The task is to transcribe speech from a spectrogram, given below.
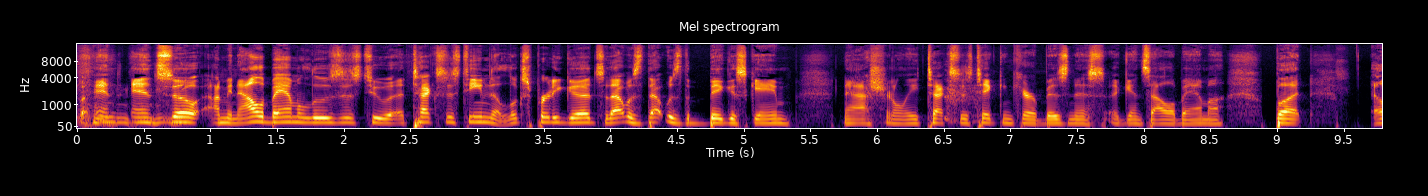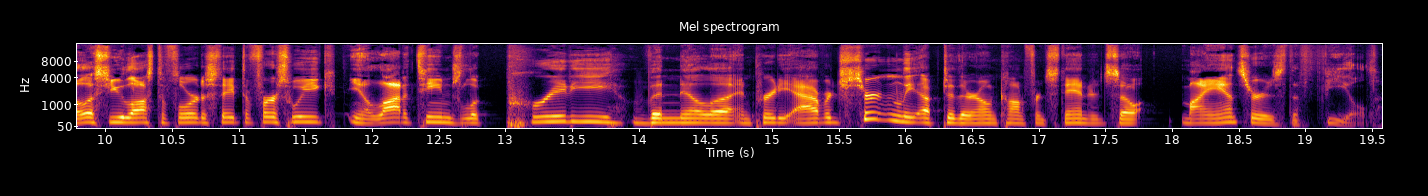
But, and and so I mean Alabama loses to a Texas team that looks pretty good. So that was that was the biggest game nationally. Texas taking care of business against Alabama, but LSU lost to Florida State the first week. You know, a lot of teams look pretty vanilla and pretty average, certainly up to their own conference standards. So my answer is the field.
